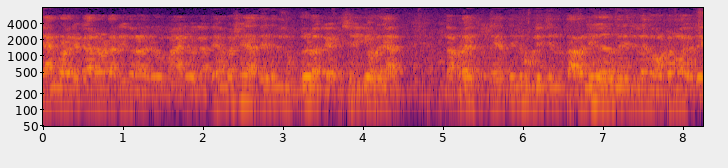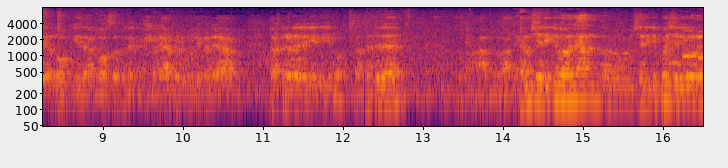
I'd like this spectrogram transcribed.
ഞാൻ വളരെ കാലമായിട്ട് അറിയുന്ന ഒരു മാനുവൽ. അദ്ദേഹം പക്ഷേ അദ്ദേഹത്തിന്റെ ലുക്കുകളൊക്കെ ശരിക്കും പറഞ്ഞാൽ നമ്മുടെ ഹൃദയത്തിന്റെ ഉള്ളിൽ ചെന്ന് തറഞ്ഞു കയറുന്ന രീതിയിലുള്ള നോട്ടങ്ങളൊക്കെ അദ്ദേഹം നോക്കിയത് ആ ക്ലോസപ്പിലൊക്കെ. മറ്റേ ആ പെൺകുട്ടി മറ്റേ ആ തട്ടുകളിലേക്ക് ഇരിക്കുമ്പോൾ. സത്യത്തിൽ അദ്ദേഹം ശരിക്കും പറഞ്ഞാൽ ശരിക്കും ഇപ്പൊ ശരിക്കും ഒരു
